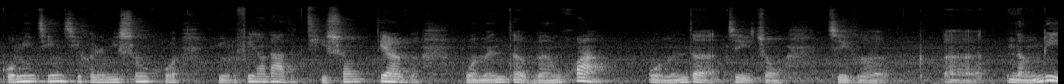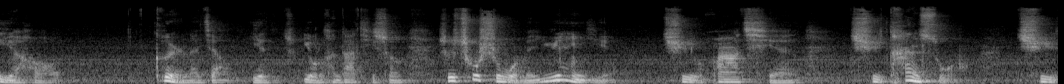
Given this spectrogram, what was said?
国民经济和人民生活有了非常大的提升。第二个，我们的文化，我们的这种这个呃能力也好，个人来讲也有了很大提升，所以促使我们愿意去花钱去探索，去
